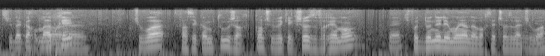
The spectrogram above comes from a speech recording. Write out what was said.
Je suis d'accord. Mais après, euh, tu vois, enfin c'est comme tout, genre quand tu veux quelque chose vraiment, Ouais. il faut te donner les moyens d'avoir cette chose-là, tu vois.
